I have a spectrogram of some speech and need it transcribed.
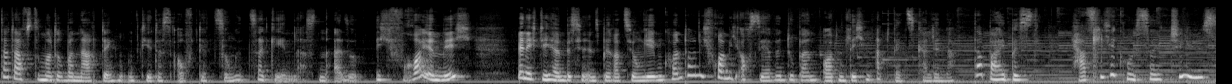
Da darfst du mal drüber nachdenken und dir das auf der Zunge zergehen lassen. Also, ich freue mich, wenn ich dir hier ein bisschen Inspiration geben konnte. Und ich freue mich auch sehr, wenn du beim ordentlichen Adventskalender dabei bist. Herzliche Grüße. Tschüss.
